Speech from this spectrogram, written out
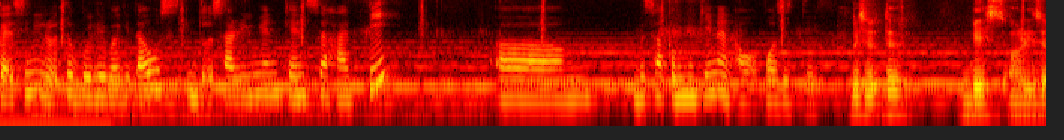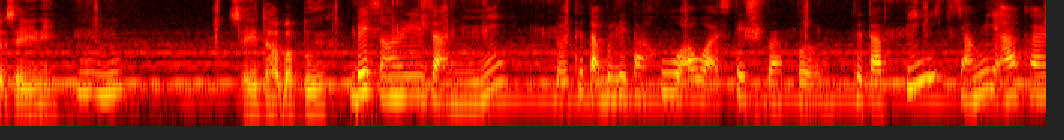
kat sini doktor boleh bagi tahu untuk saringan kanser hati um, besar kemungkinan awak positif. Best doktor, based on result saya ni, mm-hmm. saya tahap apa? Based on result ni, doktor tak boleh tahu awak stage berapa. Tetapi kami akan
